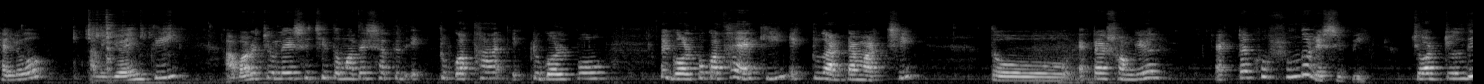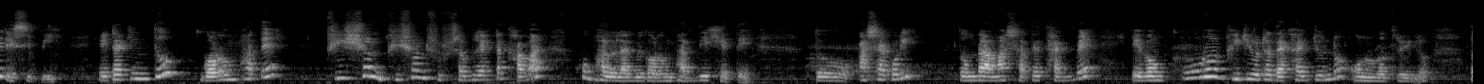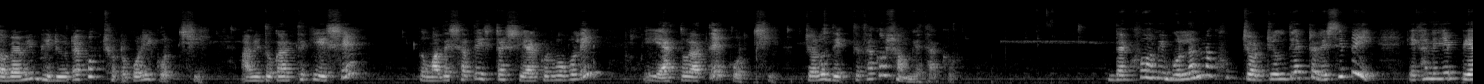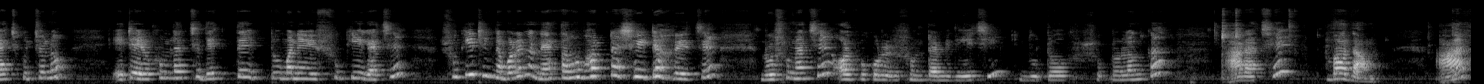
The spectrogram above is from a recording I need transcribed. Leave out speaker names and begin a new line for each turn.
Hello আমি জয়ন্তী। আবারও চলে এসেছি তোমাদের সাথে একটু কথা, একটু গল্প। ওই গল্প কথা একই, একটু আড্ডা মারছি। তো একটা সঙ্গে একটা খুব সুন্দর রেসিপি চট জলদি রেসিপি এটা কিন্তু গরম ভাতে ভীষণ ভীষণ সুস্বাদু একটা খাবার। খুব ভালো লাগবে গরম ভাত দিয়ে খেতে। তো আশা করি তোমরা আমার সাথে থাকবে এবং পুরো ভিডিওটা দেখার জন্য অনুরোধ রইল। তবে আমি ভিডিওটা খুব ছোট করেই করছি। আমি দোকান থেকে এসে তোমাদের সাথে এটা শেয়ার করব বলেই এই এত রাতে করছি। চলো দেখতে থাকো, সঙ্গে থাকো। দেখো, আমি বললাম না, খুব চটজলদি একটা রেসিপি এখানে যে পেঁয়াজ কুচোনো, এটা এরকম লাগছে দেখতে একটু মানে শুকিয়ে গেছে। শুকিয়ে ঠিক না, বলে না, নেতানো ভাবটা সেইটা হয়েছে। রসুন আছে, অল্প করে রসুনটা আমি দিয়েছি, দুটো শুকনো লঙ্কা, আর আছে বাদাম। আর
